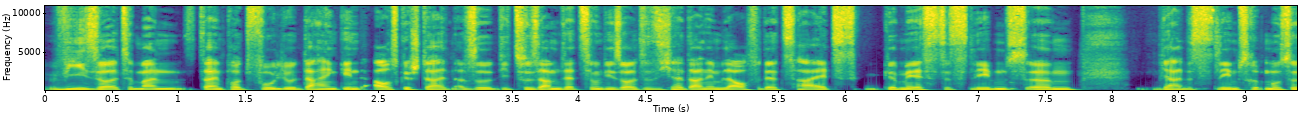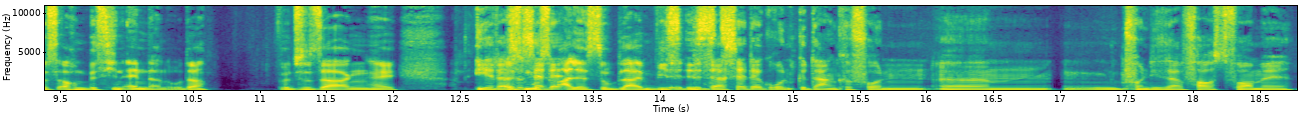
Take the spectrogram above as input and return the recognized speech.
wie sollte man sein Portfolio dahingehend ausgestalten? Also die Zusammensetzung, die sollte sich ja dann im Laufe der Zeit gemäß des Lebens, ähm, ja, des Lebensrhythmuses auch ein bisschen ändern, oder? Würdest du sagen, hey, ja, es muss ja der, alles so bleiben, wie es ist? Das ist ja der Grundgedanke von, ähm, von dieser Faustformel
